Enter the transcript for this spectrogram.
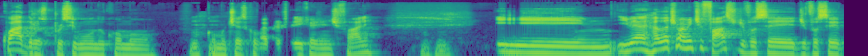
quadros por segundo, como, Uhum. como o Chesco vai preferir que a gente fale. Uhum. E, e é relativamente fácil de você, de você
